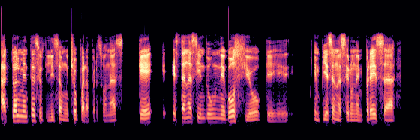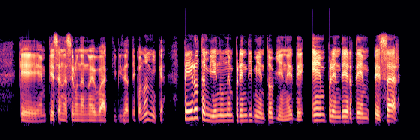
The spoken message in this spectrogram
actualmente se utiliza mucho para personas que eh, están haciendo un negocio, que empiezan a hacer una empresa, que empiezan a hacer una nueva actividad económica. Pero también un emprendimiento viene de emprender, de empezar.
